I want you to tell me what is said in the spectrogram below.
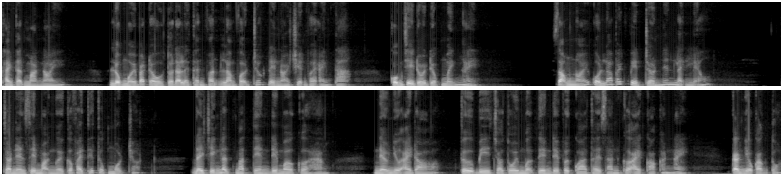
Thành thật mà nói, lúc mới bắt đầu tôi đã lấy thân phận làm vợ trước để nói chuyện với anh ta. Cũng chỉ đổi được mấy ngày. Giọng nói của La Bách Việt trở nên lạnh lẽo. Cho nên xin mọi người cứ phải thiết thực một chút. Đây chính là mặt tiền để mở cửa hàng. Nếu như ai đó tử bi cho tôi mượn tiền để vượt qua thời gian cơ ai khó khăn này, càng nhiều càng tốt.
